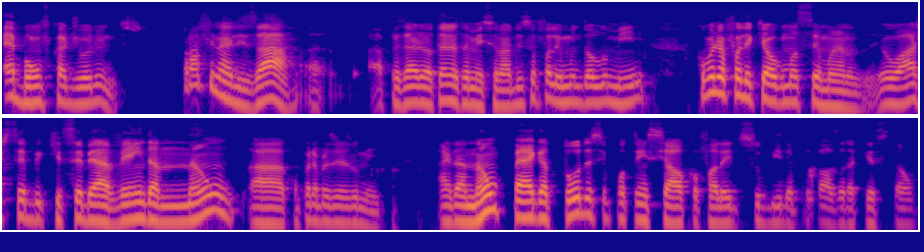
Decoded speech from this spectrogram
é bom ficar de olho nisso. Para finalizar, apesar de eu até já ter mencionado isso, eu falei muito do alumínio. Como eu já falei aqui há algumas semanas, eu acho que CBAV ainda não, a Companhia Brasileira de Alumínio, ainda não pega todo esse potencial que eu falei de subida por causa da questão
